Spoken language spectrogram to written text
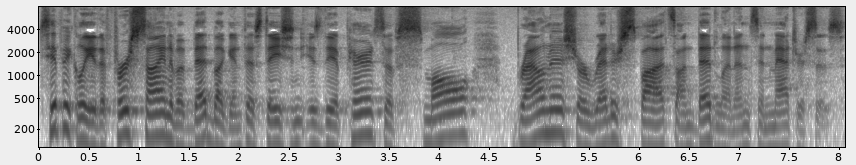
Typically, the first sign of a bedbug infestation is the appearance of small brownish or reddish spots on bed linens and mattresses.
